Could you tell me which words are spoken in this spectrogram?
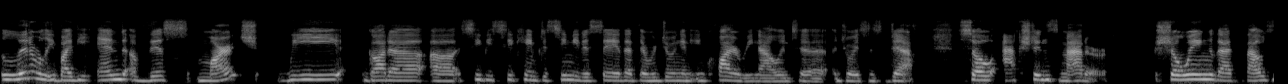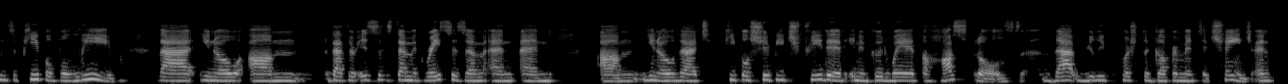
literally by the end of this march we got a, a, cbc came to see me to say that they were doing an inquiry now into joyce's death. So actions matter. Showing that thousands of people believe that you know um, that there is systemic racism and and um, you know, that people should be treated in a good way at the hospitals. That really pushed the government to change. And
